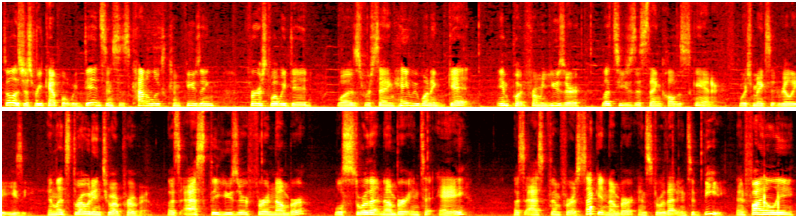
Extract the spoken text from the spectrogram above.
So let's just recap what we did since this kind of looks confusing. First, what we did was we're saying, hey, we want to get input from a user. Let's use this thing called a scanner, which makes it really easy. And let's throw it into our program. Let's ask the user for a number. We'll store that number into A. Let's ask them for a second number and store that into B. And finally,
